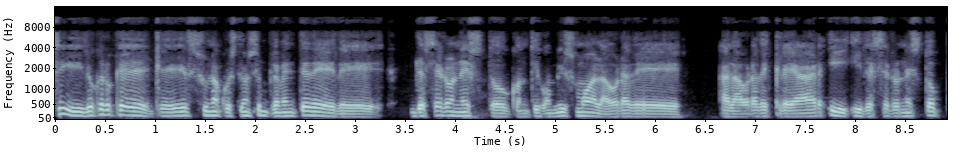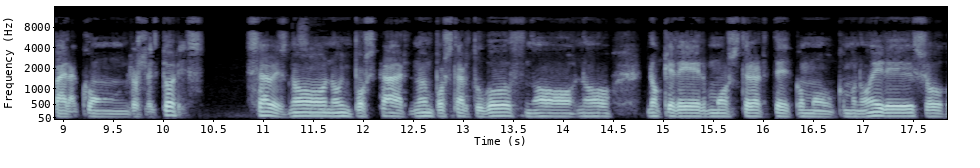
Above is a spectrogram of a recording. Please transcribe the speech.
Sí, yo creo que, que es una cuestión simplemente de, de, de ser honesto contigo mismo a la hora de, a la hora de crear y, y de ser honesto para con los lectores. ¿Sabes? No, no impostar, no impostar tu voz, no, no, no querer mostrarte como, como no eres o, o,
